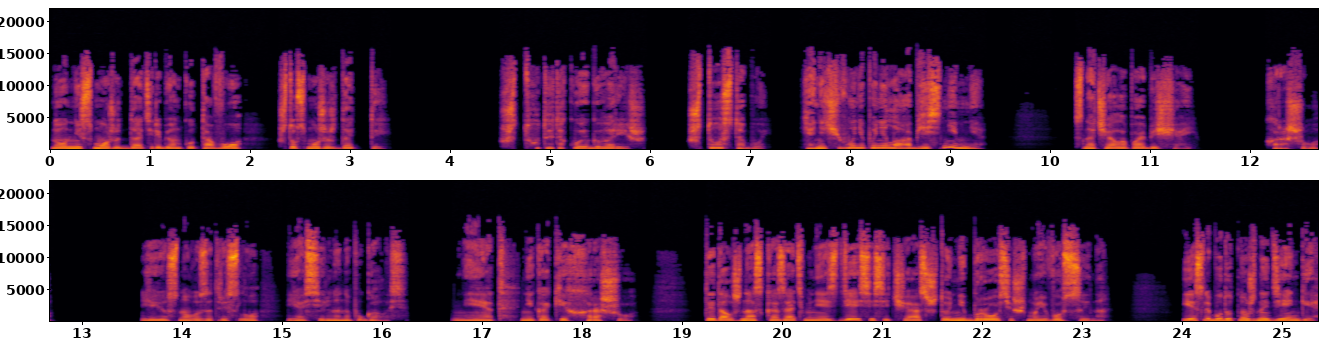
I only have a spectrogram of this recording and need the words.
но он не сможет дать ребенку того, что сможешь дать ты. Что ты такое говоришь? Что с тобой? Я ничего не поняла, объясни мне. Сначала пообещай. Хорошо. Ее снова затрясло, я сильно напугалась. Нет, никаких «хорошо». Ты должна сказать мне здесь и сейчас, что не бросишь моего сына. Если будут нужны деньги,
